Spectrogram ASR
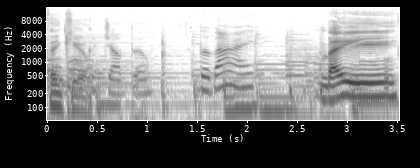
Thank you. Good job, Boo. Bye bye. Bye.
